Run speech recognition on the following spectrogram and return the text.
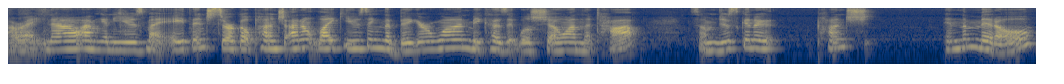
All right, now I'm going to use my eighth inch circle punch. I don't like using the bigger one because it will show on the top. So I'm just going to punch in the middle.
